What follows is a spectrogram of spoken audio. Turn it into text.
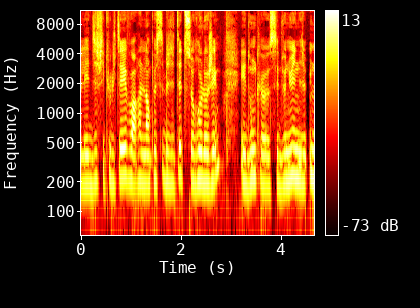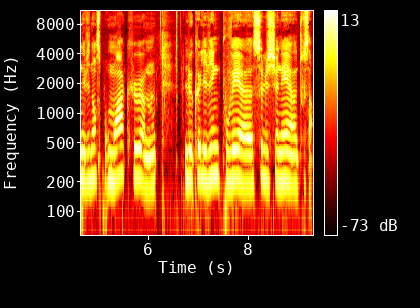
les difficultés, voire l'impossibilité de se reloger. Et donc c'est devenu une, évidence pour moi que euh, le co-living pouvait euh, solutionner euh, tout ça.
